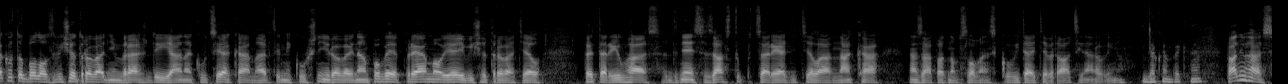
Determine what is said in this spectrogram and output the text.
Ako to bolo s vyšetrovaním vraždy Jana Kuciaka a Martiny Kušnírovej, nám povie priamo jej vyšetrovateľ Peter Juhás, dnes zástupca riaditeľa NAKA na západnom Slovensku. Vítajte v relácii na rovinu. Ďakujem pekne. Pán Juhás,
